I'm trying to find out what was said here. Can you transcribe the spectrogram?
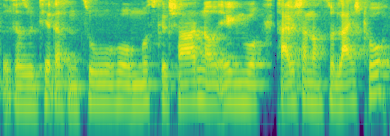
resultiert das in zu hohem Muskelschaden auch irgendwo, treibe ich dann noch so leicht hoch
